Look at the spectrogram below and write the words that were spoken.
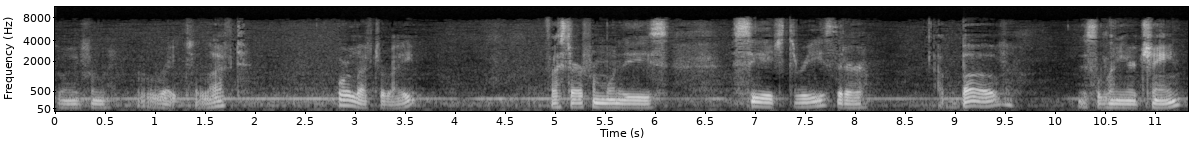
going from right to left or left to right. If I start from one of these CH3s that are above this linear chain,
